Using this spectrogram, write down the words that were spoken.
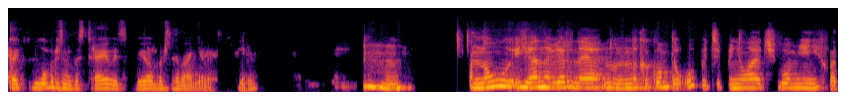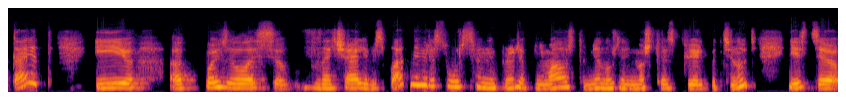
каким образом выстраивать свое образование в этой сфере? Mm-hmm. Ну, я, наверное, ну, на каком-то опыте поняла, чего мне не хватает, и э, пользовалась вначале бесплатными ресурсами. Например, я понимала, что мне нужно немножко SQL подтянуть. Есть э,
